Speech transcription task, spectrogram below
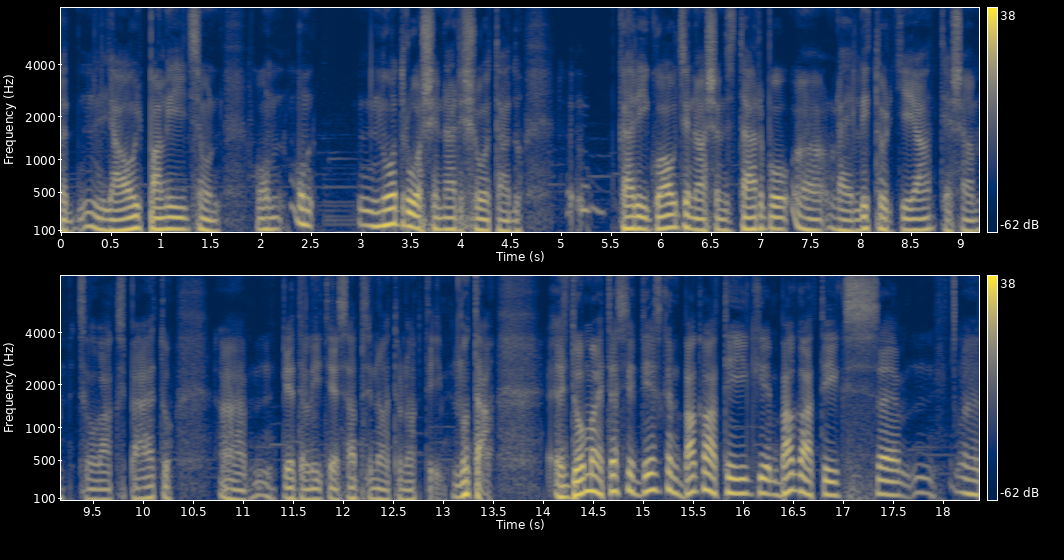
ļauj, palīdz un, un, un nodrošina arī šo tādu uh, garīgu audzināšanas darbu, uh, lai liturģijā tiešām cilvēks spētu uh, piedalīties apzināti un aktīvi. Nu tā, es domāju, tas ir diezgan bagātīgi, bagātīgs, uh,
